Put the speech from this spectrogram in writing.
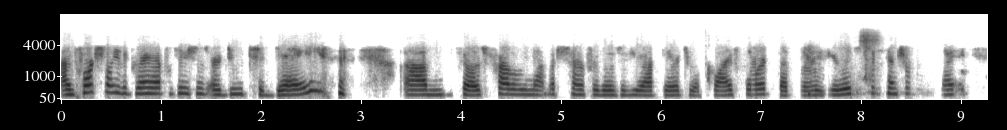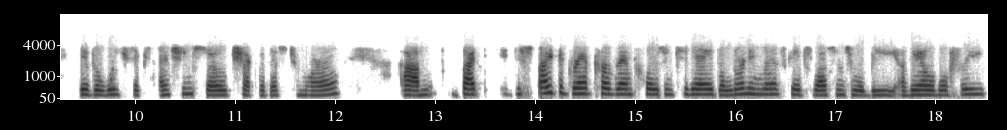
Unfortunately, the grant applications are due today, um, so it's probably not much time for those of you out there to apply for it, but there is potential might give a week's extension, so check with us tomorrow. Um, but despite the grant program closing today, the Learning Landscapes lessons will be available free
